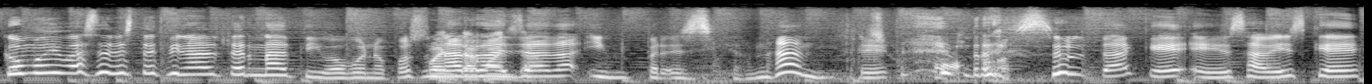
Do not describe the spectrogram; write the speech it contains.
¿Cómo iba a ser este final alternativo? Bueno, pues una cuenta. rayada impresionante. Resulta que eh, sabéis que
